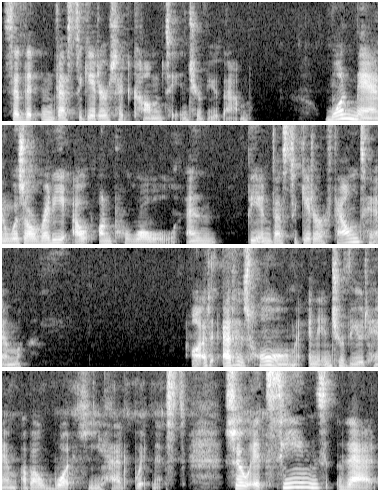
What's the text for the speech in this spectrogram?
said that investigators had come to interview them. One man was already out on parole, and the investigator found him at, at, his home and interviewed him about what he had witnessed. So it seems that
